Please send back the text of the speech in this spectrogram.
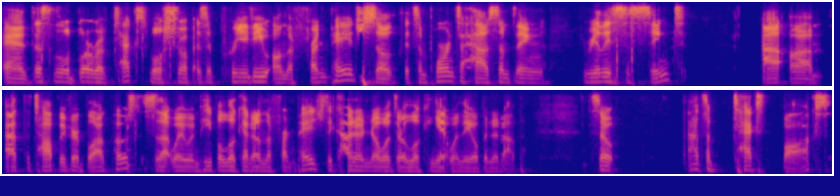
And this little blurb of text will show up as a preview on the front page. So it's important to have something really succinct at, um, at the top of your blog post. So that way, when people look at it on the front page, they kind of know what they're looking at when they open it up. So that's a text box.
